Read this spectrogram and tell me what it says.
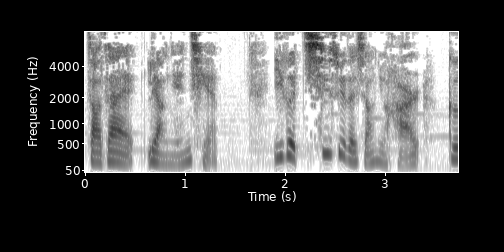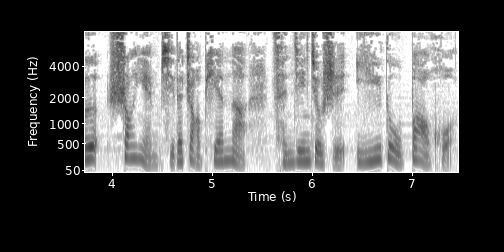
早在两年前，一个七岁的小女孩割双眼皮的照片呢，曾经就是一度爆火。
